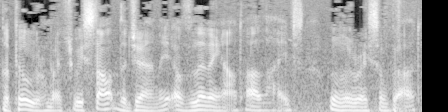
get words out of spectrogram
the pilgrimage, we start the journey of living out our lives with the grace of God.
